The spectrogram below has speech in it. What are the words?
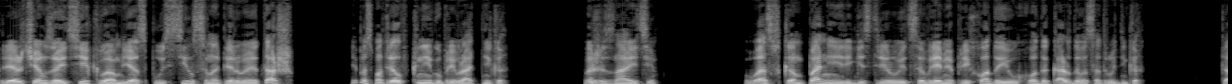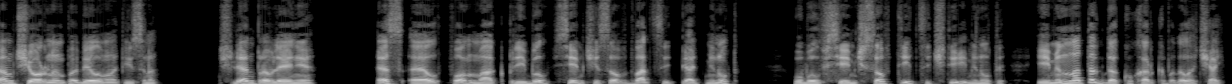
прежде чем зайти к вам, я спустился на первый этаж и посмотрел в книгу привратника. Вы же знаете, у вас в компании регистрируется время прихода и ухода каждого сотрудника. Там черным по белому написано. Член правления с.Л. фон Мак прибыл в 7 часов 25 минут, убыл в 7 часов 34 минуты. Именно тогда кухарка подала чай.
